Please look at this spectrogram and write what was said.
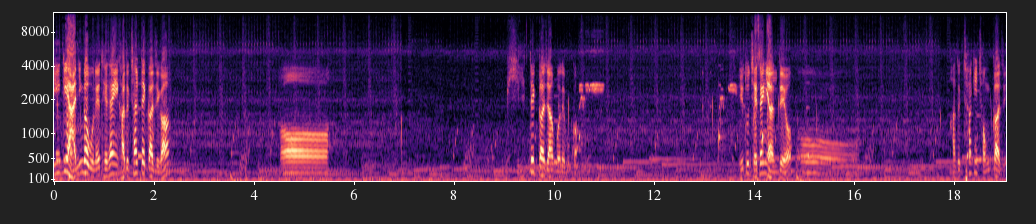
이게 아닌가 보네 대상이 가득 찰 때까지가 어... 빌 때까지 한번 해볼까? 얘도 재생이 안 돼요. 어... 가득 차기 전까지.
